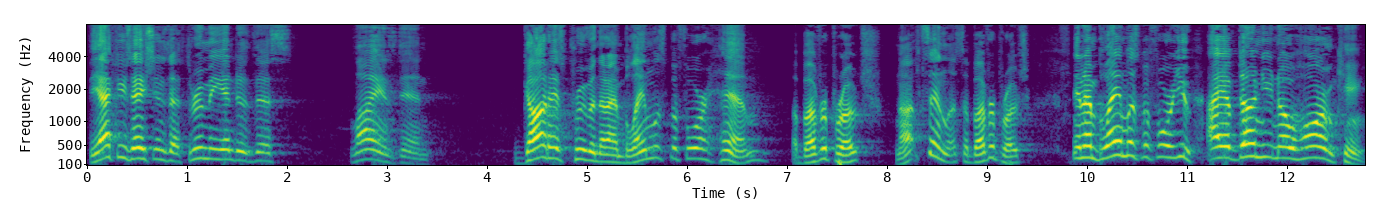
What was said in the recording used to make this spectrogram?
The accusations that threw me into this lion's den, God has proven that I'm blameless before Him, above reproach, not sinless, above reproach, and I'm blameless before you. I have done you no harm, King.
